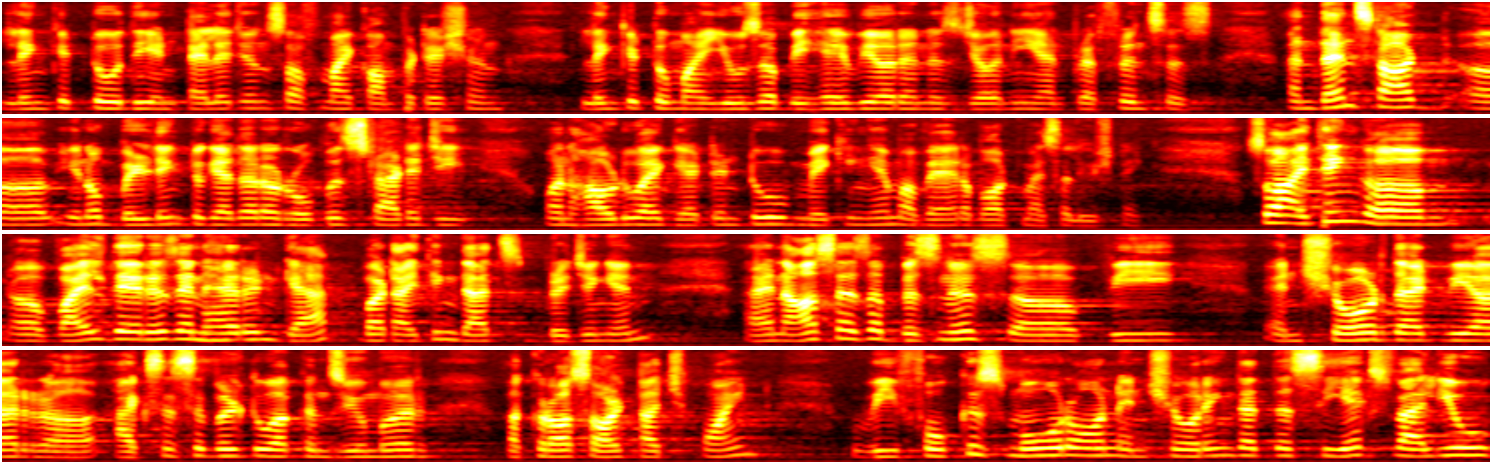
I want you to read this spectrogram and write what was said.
link it to the intelligence of my competition, link it to my user behavior and his journey and preferences and then start, uh, you know, building together a robust strategy on how do I get into making him aware about my solutioning. So I think um, uh, while there is inherent gap, but I think that's bridging in. And us as a business, uh, we ensure that we are uh, accessible to a consumer across all touch point. We focus more on ensuring that the CX value,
